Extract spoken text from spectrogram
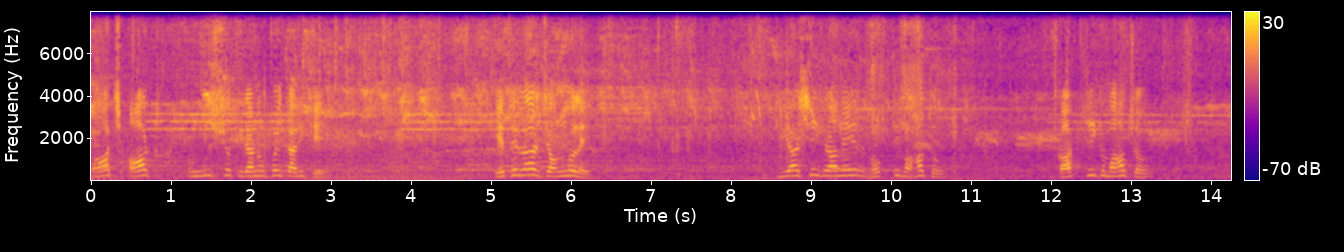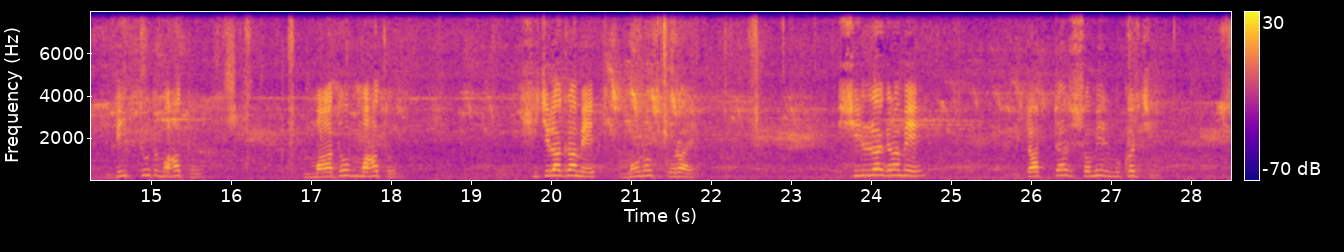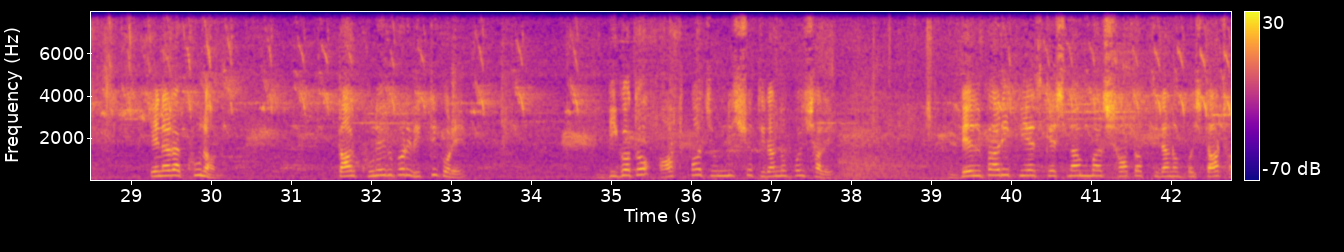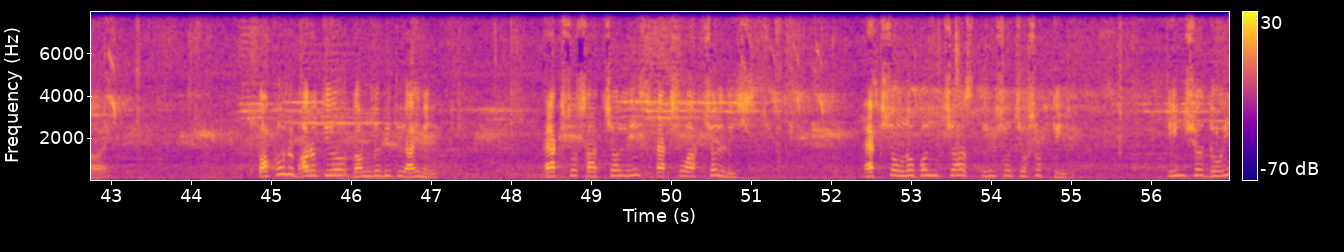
পাঁচ আট উনিশশো তারিখে এথেলার জঙ্গলে বিয়াশি গ্রামের ভক্তি মাহাতো, কার্তিক মাহাতো, বিদ্যুৎ মাহাতো, মাধব মাহাতো হিজলা গ্রামের মনোজ গোড়ায় শিল্লা গ্রামে ডক্টর সমীর মুখার্জি, এনারা খুন হন। তার খুনের উপরে ভিত্তি করে বিগত আট পাঁচ উনিশশো তিরানব্বই সালে বেলপাড়ি পিএস কেস নাম্বার সাত অফ তিরানব্বই স্টার্ট হয়। তখন ভারতীয় দণ্ডবিধি আইনে একশো সাতচল্লিশ, একশো আটচল্লিশ একশো উনপঞ্চাশ তিনশো চৌষট্টি, তিনশো দুই,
